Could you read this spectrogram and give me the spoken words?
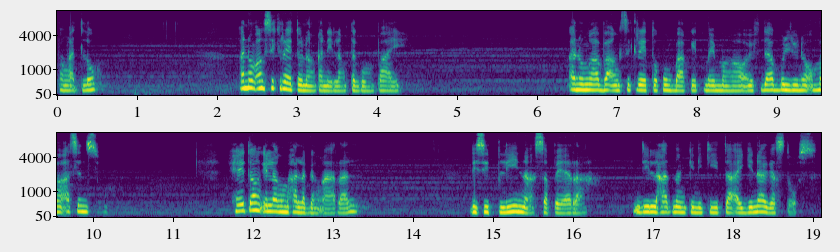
Pangatlo, ano ang sikreto ng kanilang tagumpay? Ano nga ba ang sikreto kung bakit may mga OFW na umaasenso? Heto ang ilang mahalagang aral. Disiplina sa pera. Hindi lahat ng kinikita ay ginagastos.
